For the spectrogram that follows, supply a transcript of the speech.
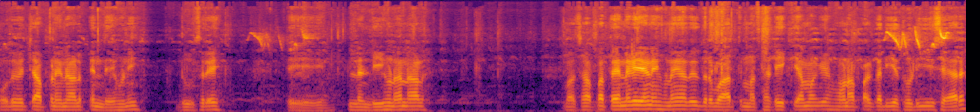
ਉਹਦੇ ਵਿੱਚ ਆਪਣੇ ਨਾਲ ਭਿੰਦੇ ਹੋਣੀ ਦੂਸਰੇ ਤੇ ਲੰਡੀ ਹੋਣਾ ਨਾਲ। ਬਸ ਆਪਾਂ ਤਿੰਨ ਕੁ ਜਣੇ ਹੁਣੇ ਆ ਤੇ ਦਰਬਾਰ ਤੇ ਮੱਥਾ ਟੇਕ ਕੇ ਆਵਾਂਗੇ। ਹੁਣ ਆਪਾਂ ਕਰੀਏ ਥੋੜੀ ਜਿਹੀ ਸੈਰ।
